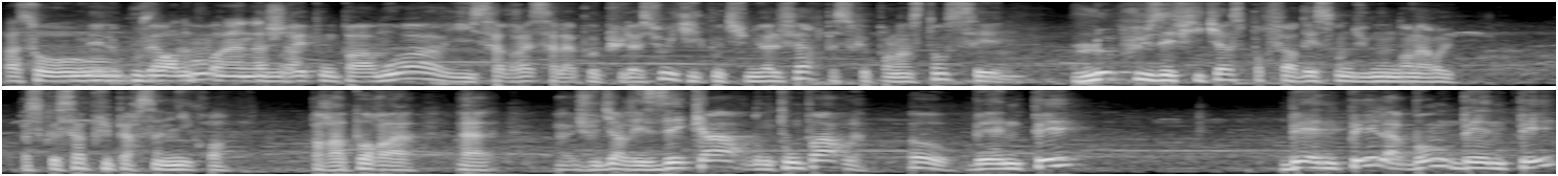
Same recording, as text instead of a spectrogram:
face au, Mais le pouvoir de gouvernement première ne d'achat. répond pas à moi, il s'adresse à la population et qui continue à le faire parce que pour l'instant, c'est Mm. Le plus efficace pour faire descendre du monde dans la rue. Parce que ça, plus personne n'y croit. Par rapport à, je veux dire, les écarts dont on parle. Oh, BNP, BNP, la banque BNP,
